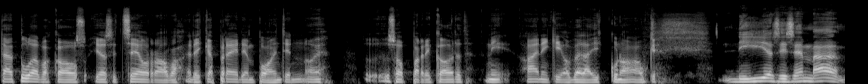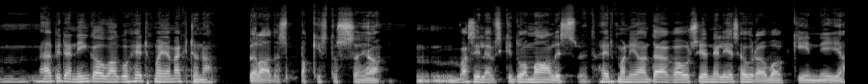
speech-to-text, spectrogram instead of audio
tämä tuleva kaus ja sitten seuraava, eli Braden Pointin noin sopparikaudet, niin ainakin on vielä ikkuna auki. Niin, ja siis en mä, mä pidän niin kauan kuin Hedman ja McDonough pelaa tässä pakistossa, ja Vasilevski tuo maalissa. Hedmania on tämä kausi ja neljä seuraavaa kiinni, ja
